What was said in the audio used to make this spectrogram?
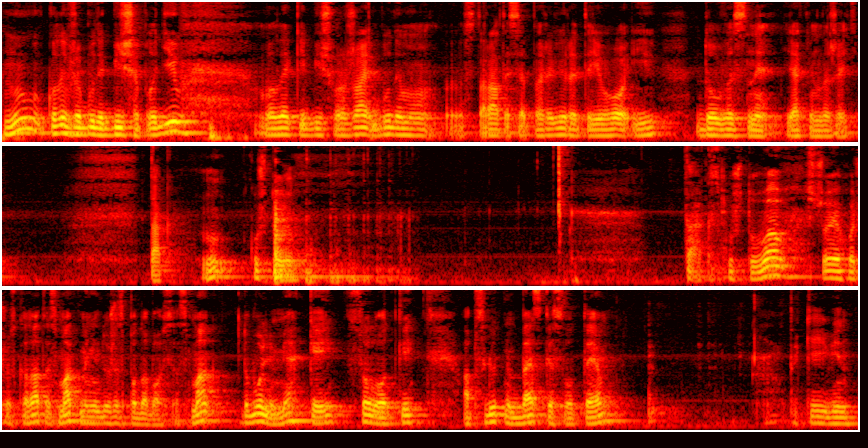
Ну, коли вже буде більше плодів, великий більш врожай, будемо е, старатися перевірити його і до весни, як він лежить. Так, ну, куштую. Так, скуштував. Що я хочу сказати, смак мені дуже сподобався. Смак доволі м'який, солодкий, абсолютно без кислоти. Такий він.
